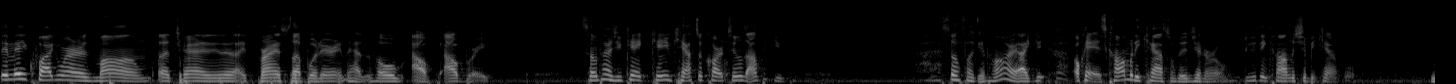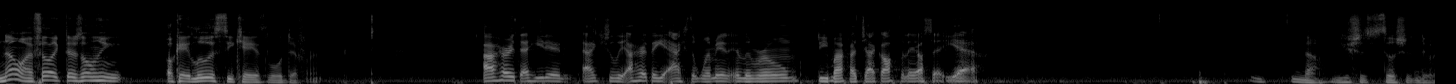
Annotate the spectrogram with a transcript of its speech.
They made Quagmire's mom a tranny, and then, like Brian slept with her and has a whole out, outbreak. Sometimes you can't. Can you cancel cartoons? I don't think you. can. That's so fucking hard. Like, okay, is comedy canceled in general? Do you think comedy should be canceled? No, I feel like there's only. Okay, Louis C.K. is a little different. I heard that he didn't actually. I heard that he asked the women in the room, "Do you mind if I jack off?" And they all said, "Yeah." No, you should still shouldn't do it.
